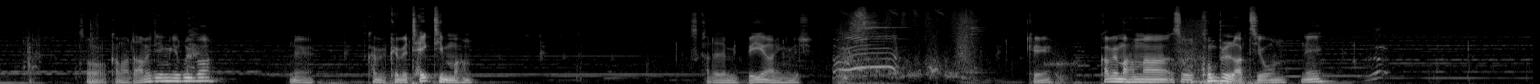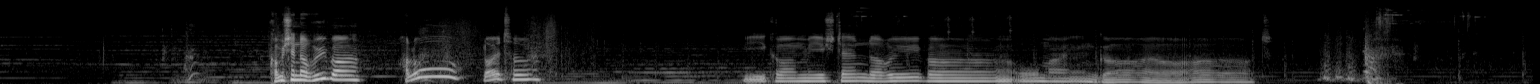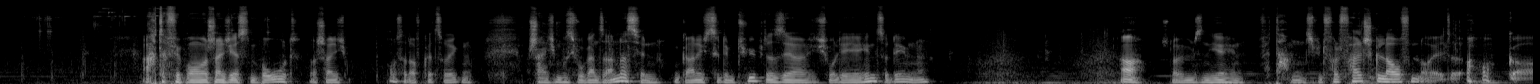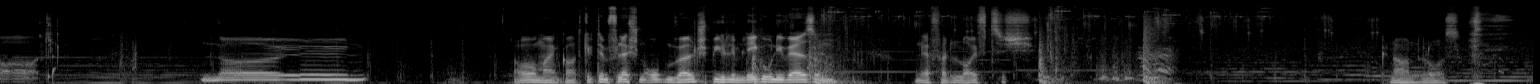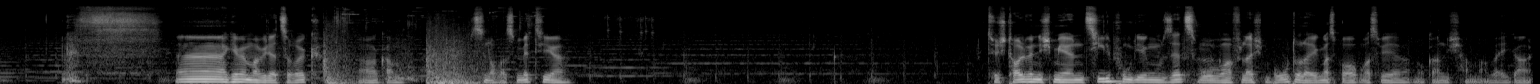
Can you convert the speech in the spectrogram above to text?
So, kann man damit irgendwie rüber? Nee. Kann, können wir Take-Team machen? Was kann der denn mit B eigentlich? Okay. Komm, wir machen mal so Kumpelaktionen. Nee. Komm ich denn da rüber? Hallo, Leute? Wie komme ich denn darüber? Oh mein Gott. Ach, dafür brauchen wir wahrscheinlich erst ein Boot. Wahrscheinlich... Oh, es hat aufgehört zu regnen. Wahrscheinlich muss ich wo ganz anders hin. Und gar nicht zu dem Typ. Das ist ja... Ich wollte ja hier hin zu dem, ne? Ah, ich glaube, wir müssen hier hin. Verdammt, ich bin voll falsch gelaufen, Leute. Oh Gott. Nein. Oh mein Gott. Gibt dem Flash ein Open-World-Spiel im Lego-Universum. Und er verläuft sich. Gnadenlos. äh, gehen wir mal wieder zurück. Ah, komm. Bisschen noch was mit hier. Natürlich toll, wenn ich mir einen Zielpunkt irgendwo setze, wo man vielleicht ein Boot oder irgendwas braucht, was wir noch gar nicht haben, aber egal.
